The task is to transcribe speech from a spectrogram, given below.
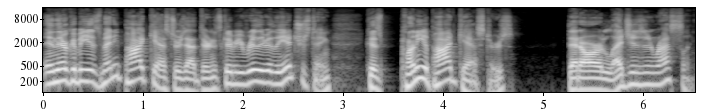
And there could be as many podcasters out there, and it's going to be really, really interesting because plenty of podcasters that are legends in wrestling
